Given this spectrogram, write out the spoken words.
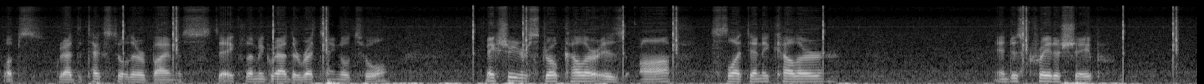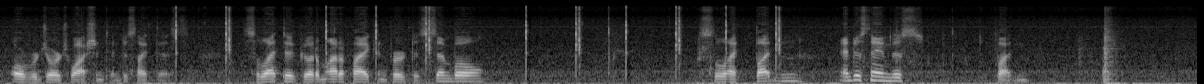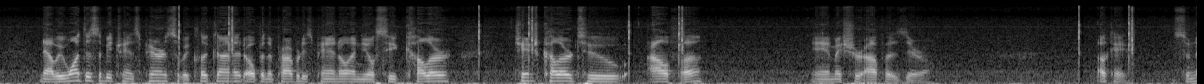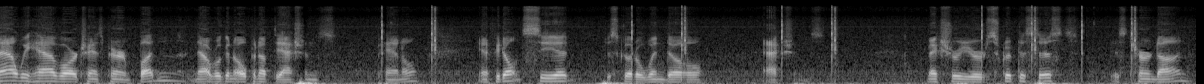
Whoops, grab the text tool there by mistake. Let me grab the rectangle tool. Make sure your stroke color is off. Select any color and just create a shape over George Washington just like this. Select it, go to modify, convert to symbol, select button and just name this button. Now we want this to be transparent so we click on it, open the properties panel and you'll see color. Change color to alpha and make sure alpha is 0. Okay, so now we have our transparent button. Now we're going to open up the actions panel and if you don't see it just go to window actions. Make sure your script assist is turned on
